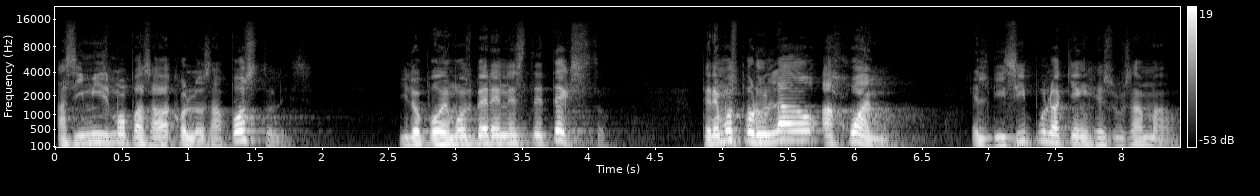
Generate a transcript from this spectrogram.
Asimismo pasaba con los apóstoles y lo podemos ver en este texto. Tenemos por un lado a Juan, el discípulo a quien Jesús amaba,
